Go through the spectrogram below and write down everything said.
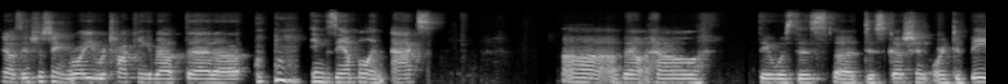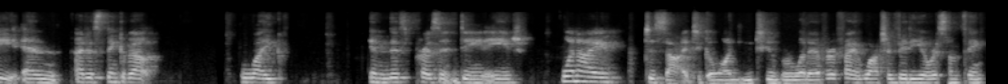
Yeah, it's interesting, Roy. You were talking about that uh, example in Acts uh, about how there was this uh, discussion or debate, and I just think about like in this present day and age, when I decide to go on YouTube or whatever, if I watch a video or something,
